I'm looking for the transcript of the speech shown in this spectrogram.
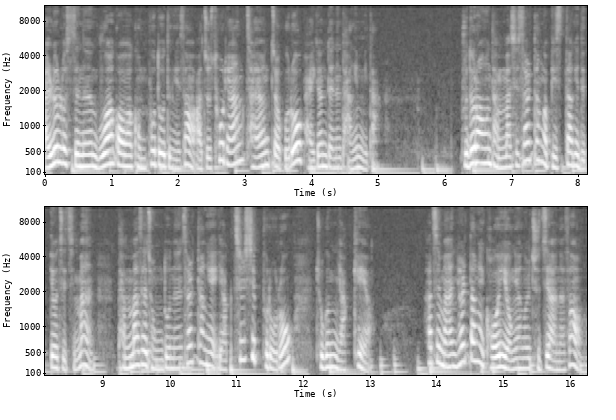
알룰로스는 무화과와 건포도 등에서 아주 소량 자연적으로 발견되는 당입니다. 부드러운 단맛이 설탕과 비슷하게 느껴지지만 단맛의 정도는 설탕의 약 70%로 조금 약해요. 하지만 혈당에 거의 영향을 주지 않아서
